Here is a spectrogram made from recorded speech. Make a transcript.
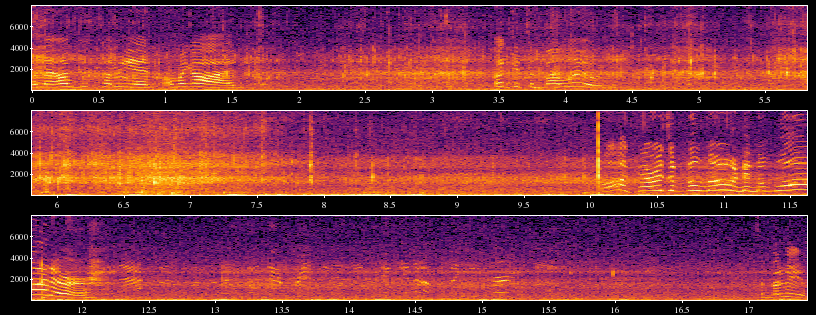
And now I'm just coming in. Oh my god. Look, it's a balloon. Look, there is a balloon in the water. It's a balloon.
